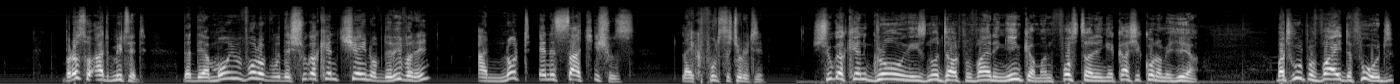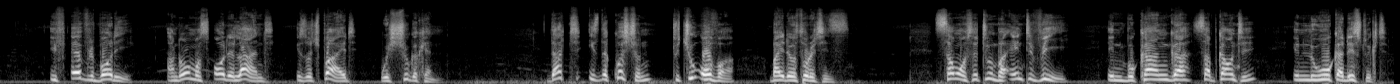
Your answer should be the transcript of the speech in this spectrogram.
but also admitted that they are more involved with the sugarcane chain of delivery and not any such issues like food security. Sugarcane growing is no doubt providing income and fostering a cash economy here. But who will provide the food if everybody and almost all the land is occupied with sugarcane? That is the question to chew over by the authorities. Samuel Ssettumba, NTV, in Bukanga sub-county in Luuka district.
